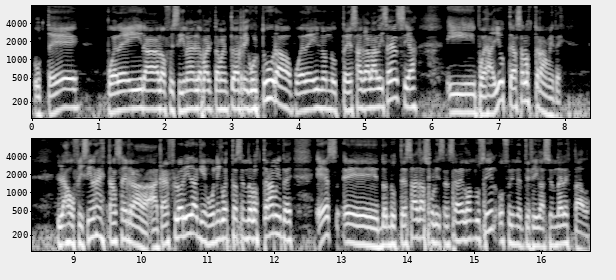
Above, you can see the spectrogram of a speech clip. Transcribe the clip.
usted puede ir a la oficina del Departamento de Agricultura o puede ir donde usted saca la licencia y pues ahí usted hace los trámites las oficinas están cerradas. Acá en Florida, quien único está haciendo los trámites es eh, donde usted saca su licencia de conducir o su identificación del Estado.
